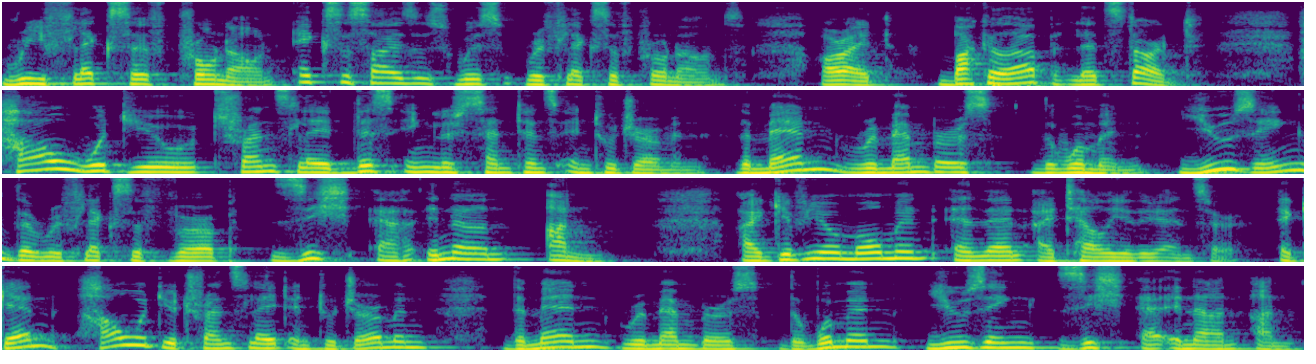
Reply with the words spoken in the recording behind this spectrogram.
Reflexive pronoun exercises with reflexive pronouns. All right. Buckle up. Let's start. How would you translate this English sentence into German? The man remembers the woman using the reflexive verb sich erinnern an. I give you a moment and then I tell you the answer. Again, how would you translate into German? The man remembers the woman using sich erinnern an.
